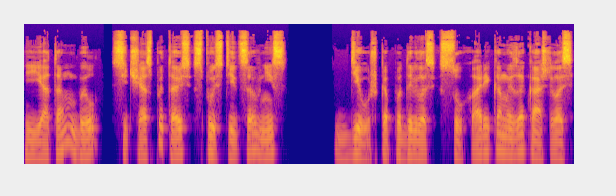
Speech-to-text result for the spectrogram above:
«Я там был, сейчас пытаюсь спуститься вниз». Девушка подавилась сухариком и закашлялась.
